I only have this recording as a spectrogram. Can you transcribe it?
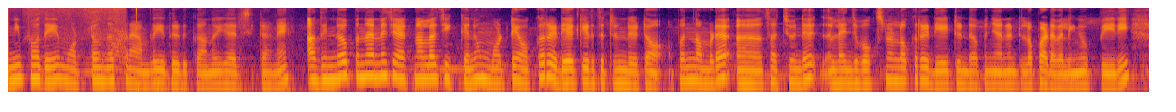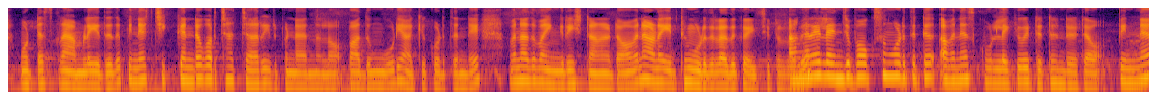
ഇനിയിപ്പോൾ അതേ മുട്ട ഒന്ന് സ്ക്രാമ്പിൾ ചെയ്തെടുക്കാമെന്ന് വിചാരിച്ചിട്ടാണ്. അതിന്റെ ഒപ്പം തന്നെ ചേട്ടനുള്ള ചിക്കനും മുട്ടയും ഒക്കെ റെഡിയാക്കി എടുത്തിട്ടുണ്ട് കേട്ടോ. അപ്പം നമ്മുടെ സച്ചുവിന്റെ ലഞ്ച് ബോക്സിനുള്ളതൊക്കെ റെഡി ആയിട്ടുണ്ട്. അപ്പം ഞാനുണ്ടല്ലോ പടവലങ്ങി ഉപ്പേരി മുട്ട സ്ക്രാമ്പിൾ ചെയ്തത്. പിന്നെ ചിക്കന്റെ കുറച്ച് അച്ചാർ ഇരിപ്പുണ്ടായിരുന്നല്ലോ. അപ്പോൾ അതും കൂടി ആക്കി കൊടുത്തിട്ടുണ്ട്. അവനത് ഭയങ്കര ഇഷ്ടമാണ് കേട്ടോ. അവനാണ് ഏറ്റവും കൂടുതൽ അത് കഴിച്ചിട്ടുള്ളത്. അങ്ങനെ ലഞ്ച് ബോക്സും കൊടുത്തിട്ട് അവനെ സ്കൂളിലേക്ക് വിട്ടിട്ടുണ്ട് കേട്ടോ. പിന്നെ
